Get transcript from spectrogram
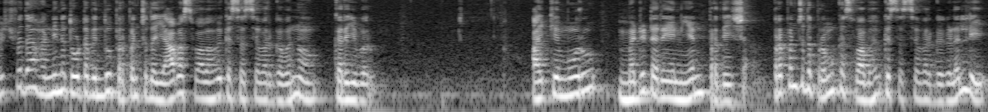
ವಿಶ್ವದ ಹಣ್ಣಿನ ತೋಟವೆಂದು ಪ್ರಪಂಚದ ಯಾವ ಸ್ವಾಭಾವಿಕ ಸಸ್ಯವರ್ಗವನ್ನು ಕರೆಯುವರು? ಆಯ್ಕೆ ಮೂರು, ಮೆಡಿಟರೇನಿಯನ್ ಪ್ರದೇಶ. ಪ್ರಪಂಚದ ಪ್ರಮುಖ ಸ್ವಾಭಾವಿಕ ಸಸ್ಯವರ್ಗಗಳಲ್ಲಿ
